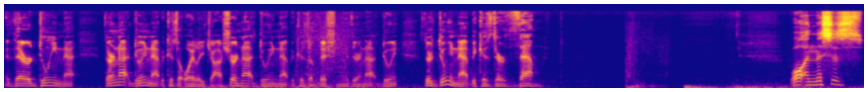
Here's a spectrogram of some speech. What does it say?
They're doing that they're not doing that because of oily Josh. They're not doing that because of Vishnu. They're not doing. They're doing that because they're them. Well, and this is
